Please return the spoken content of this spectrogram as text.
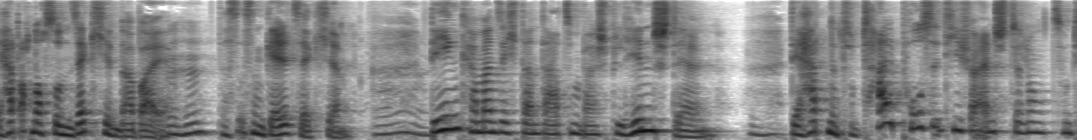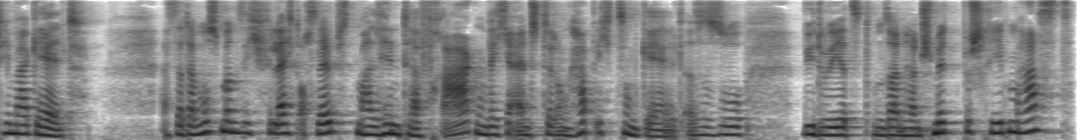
Der hat auch noch so ein Säckchen dabei. Mhm. Das ist ein Geldsäckchen. Ah. Den kann man sich dann da zum Beispiel hinstellen. Mhm. Der hat eine total positive Einstellung zum Thema Geld. Also da muss man sich vielleicht auch selbst mal hinterfragen, welche Einstellung habe ich zum Geld. Also so wie du jetzt unseren Herrn Schmidt beschrieben hast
